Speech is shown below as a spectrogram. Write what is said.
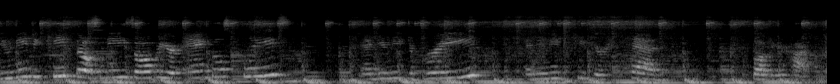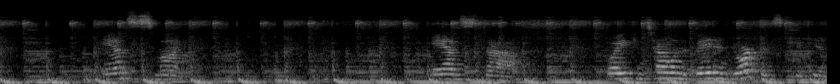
You need to keep those knees over your ankles, please. And you need to breathe. And you need to keep your head above your heart. And smile. And stop. Well, you can tell when the beta endorphins kick in,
